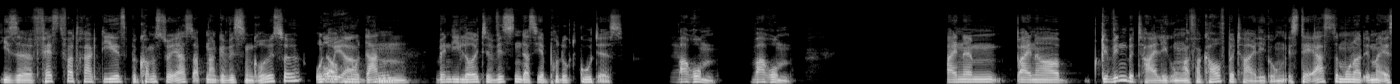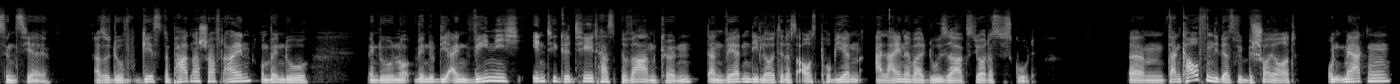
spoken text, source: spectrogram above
diese Festvertrag-Deals bekommst du erst ab einer gewissen Größe und Oh auch ja. nur dann, Mhm. wenn die Leute wissen, dass ihr Produkt gut ist. Ja. Warum? Warum? Bei einem, bei einer Gewinnbeteiligung, einer Verkaufbeteiligung ist der erste Monat immer essentiell. Also du gehst eine Partnerschaft ein und wenn du, wenn du, nur- wenn du dir ein wenig Integrität hast bewahren können, dann werden die Leute das ausprobieren, alleine weil du sagst, ja, das ist gut. Ähm, dann kaufen die das wie bescheuert und merken,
